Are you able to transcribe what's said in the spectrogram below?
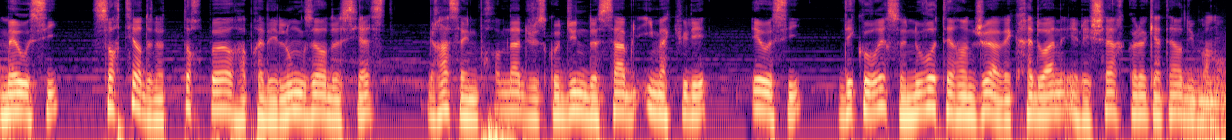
Mais aussi sortir de notre torpeur après des longues heures de sieste grâce à une promenade jusqu'aux dunes de sable immaculées et aussi découvrir ce nouveau terrain de jeu avec Redouane et les chers colocataires du moment.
